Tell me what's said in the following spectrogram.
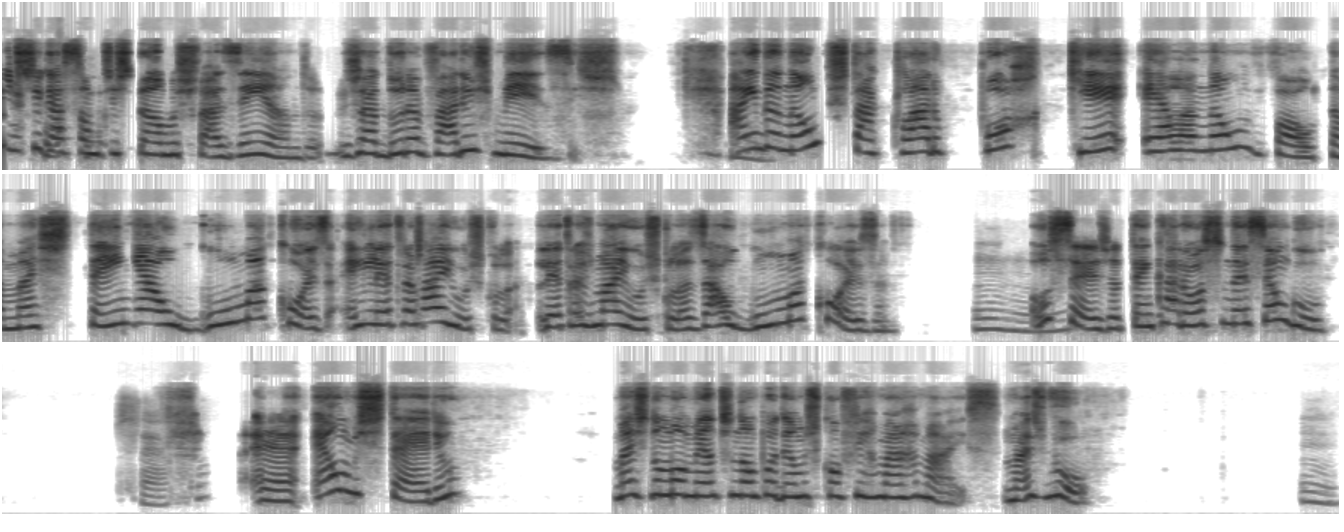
investigação que estamos fazendo já dura vários meses. Hum, Ainda não está claro por que ela não volta, mas tem alguma coisa, em letra maiúscula, letras maiúsculas, alguma coisa. Ou uhum, seja, tem caroço nesse angu. certo. É, é um mistério, mas no momento não podemos confirmar mais. Mas vou. Hum,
